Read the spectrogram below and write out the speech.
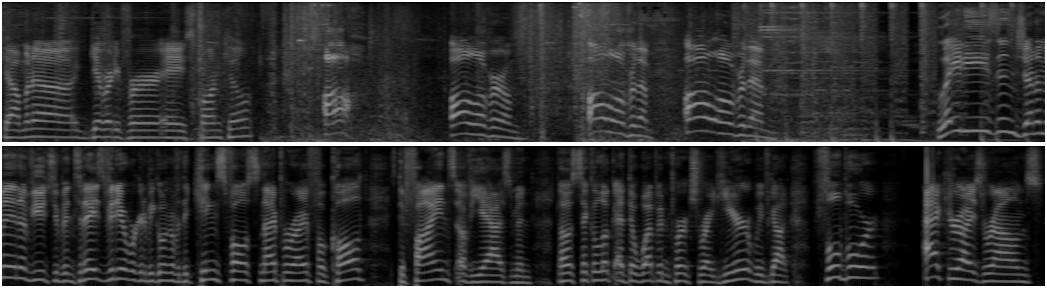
Yeah, I'm gonna get ready for a spawn kill. Oh! All over them. All over them. All over them. Ladies and gentlemen of YouTube, in today's video, we're going to be going over the King's Fall sniper rifle called Defiance of Yasmin. Now, let's take a look at the weapon perks right here. We've got full bore, accurized rounds,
